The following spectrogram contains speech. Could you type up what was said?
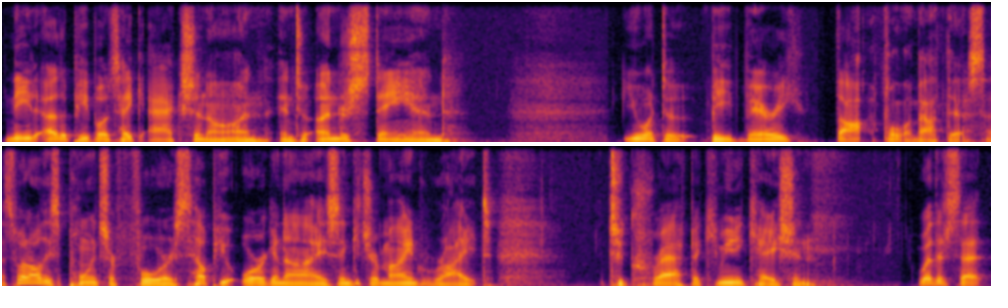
need other people to take action on and to understand you want to be very thoughtful about this. That's what all these points are for, is help you organize and get your mind right to craft a communication, whether it's that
